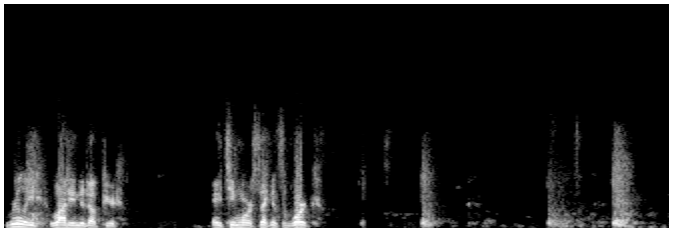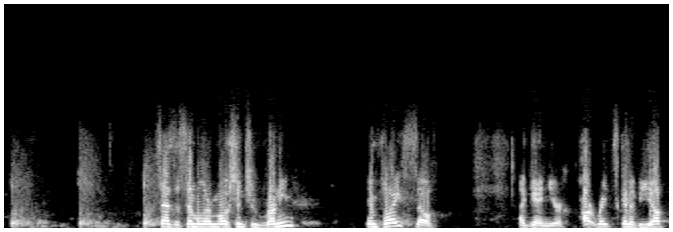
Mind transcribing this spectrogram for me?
really lighting it up here. 18 more seconds of work. This has a similar motion to running in place. So again, your heart rate's gonna be up,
